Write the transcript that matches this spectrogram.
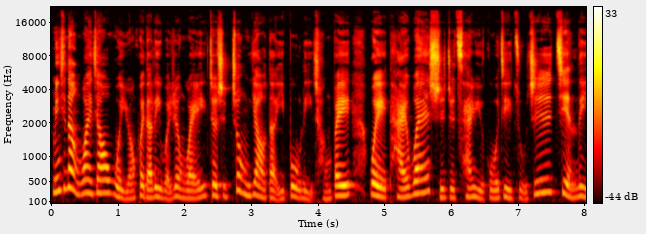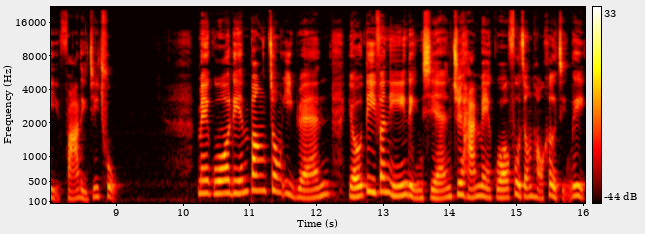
民进党外交委员会的立委认为，这是重要的一部里程碑，为台湾实质参与国际组织建立法理基础。美国联邦众议员由蒂芬尼领衔致函美国副总统贺锦丽，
